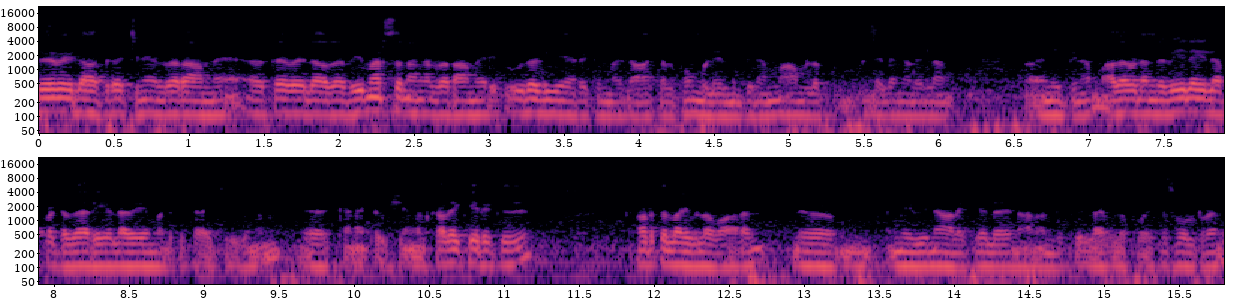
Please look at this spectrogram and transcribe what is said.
தேவையில்லாத பிரச்சனைகள் வராமல் தேவையில்லாத விமர்சனங்கள் வராமல் இருக்கு உதவியாக இருக்கும். இல்லை ஆக்கள் பொம்பளை அனுப்பினோம் ஆம்பளை பிள்ளைகள் எல்லாம் அனுப்பினோம். அதை விட அந்த வேலையில் பட்டதாரிகள் அவையும் எடுத்து காய்ச்சிருக்கணும். கணக்கு விஷயங்கள் கதைக்கு இருக்குது. அடுத்த லைவில் வரேன். மேபி நாளைக்கு இல்லை நாளைக்கு லைவில் போய் சொல்கிறேன்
